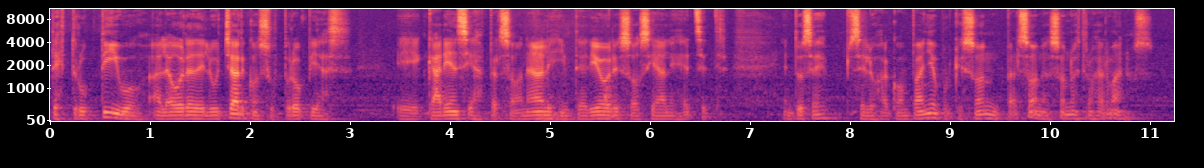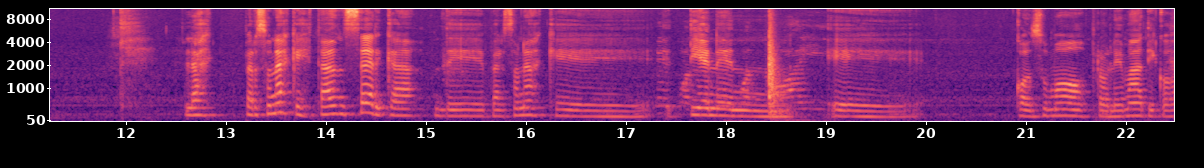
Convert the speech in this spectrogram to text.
destructivo a la hora de luchar con sus propias eh, carencias personales, interiores, sociales, etc. Entonces se los acompaña porque son personas, son nuestros hermanos. Las personas que están cerca de personas que tienen eh, consumos problemáticos,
